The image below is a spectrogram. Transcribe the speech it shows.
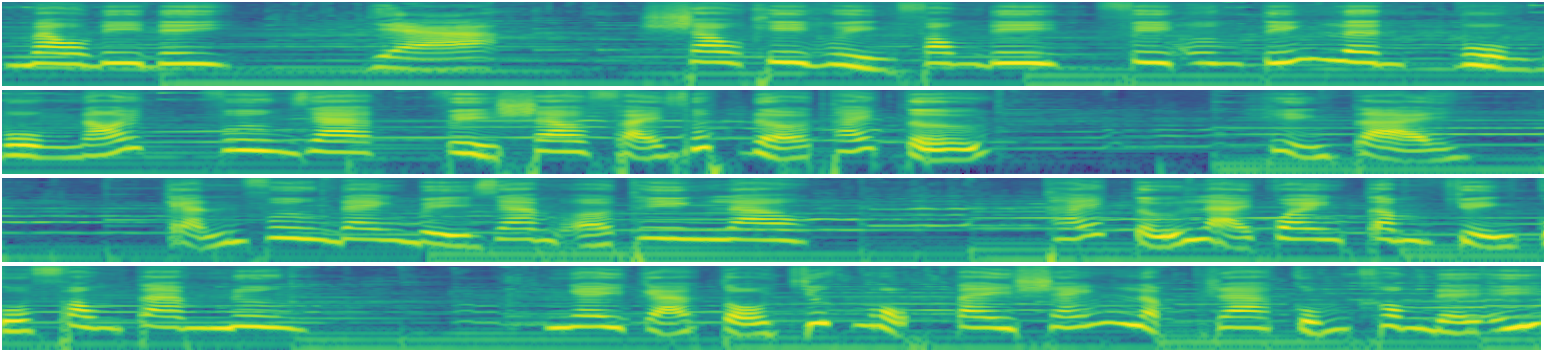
mau đi đi. Dạ. Sau khi huyền phong đi, phi ương tiến lên, buồn buồn nói, vương gia, vì sao phải giúp đỡ thái tử? Hiện tại, cảnh vương đang bị giam ở thiên lao. Thái tử lại quan tâm chuyện của phong tam nương. Ngay cả tổ chức một tay sáng lập ra cũng không để ý.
